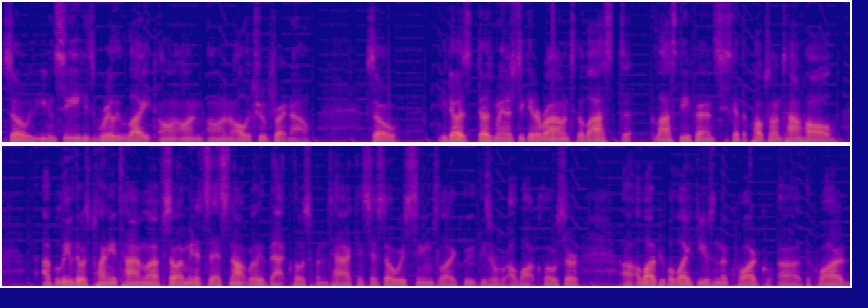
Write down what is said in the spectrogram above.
So you can see he's really light on, on, on all the troops right now. So he does does manage to get around to the last last defense. He's got the pups on Town Hall. I believe there was plenty of time left, so I mean it's it's not really that close of an attack. It just always seems like th these are a lot closer. Uh, a lot of people liked using the quad uh, the quad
